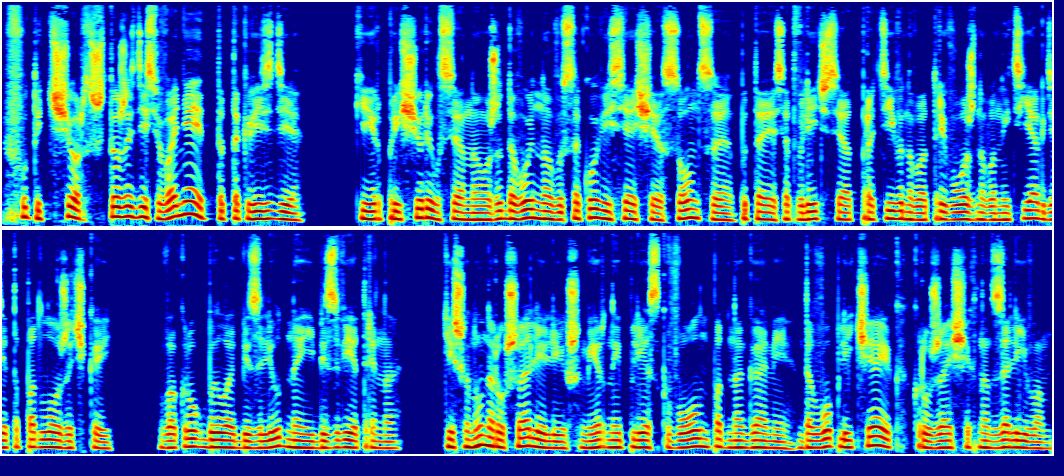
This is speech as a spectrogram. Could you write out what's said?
«Фу ты черт, что же здесь воняет-то так везде?» Кир прищурился на уже довольно высоко висящее солнце, пытаясь отвлечься от противного тревожного нытья где-то под ложечкой. Вокруг было безлюдно и безветренно. Тишину нарушали лишь мерный плеск волн под ногами, да вопли чаек, кружащих над заливом.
